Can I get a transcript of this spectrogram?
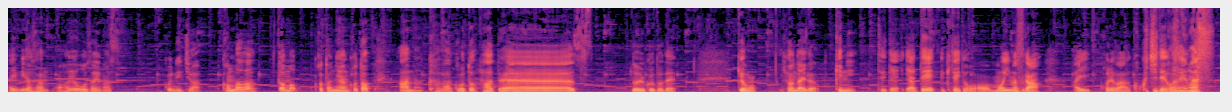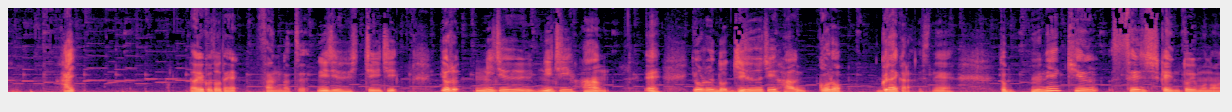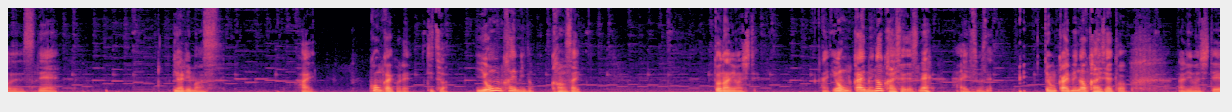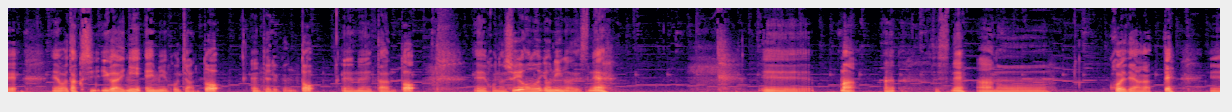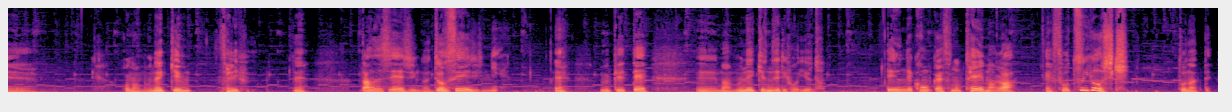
はい、皆さん、おはようございます。こんにちは。こんばんは。どうも、ことにゃんこと、天川ことはです。ということで、今日も本題の件についてやっていきたいと思いますが、はい、これは告知でございます。はい。ということで、3月27日、夜22時半、え、夜の10時半頃ぐらいからですね、と胸キュン選手権というものをですね、やります。はい。今回これ、実は4回目の関西となりまして、はい、4回目の開催ですね。はい、すいません。4回目の開催となりまして、えー、私以外にえみこちゃんと、え、てるくんと、え、めいたんと、えー、この主要の4人がですね、えー、まあ、うんですね、あのー、声で上がって、えー、この胸キュンセリフ、ね、男性陣が女性陣に、ね、向けて、えー、まあ、胸キュンセリフを言うと。っていうんで、今回そのテーマが、え卒業式となって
